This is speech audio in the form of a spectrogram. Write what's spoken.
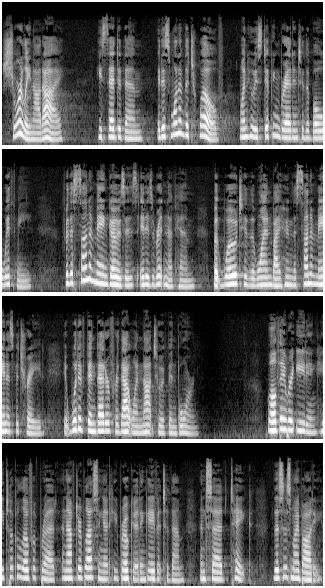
Surely not I. He said to them, It is one of the twelve, one who is dipping bread into the bowl with me. For the Son of Man goes as it is written of him, but woe to the one by whom the Son of Man is betrayed. It would have been better for that one not to have been born. While they were eating, he took a loaf of bread, and after blessing it, he broke it and gave it to them, and said, Take, this is my body.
